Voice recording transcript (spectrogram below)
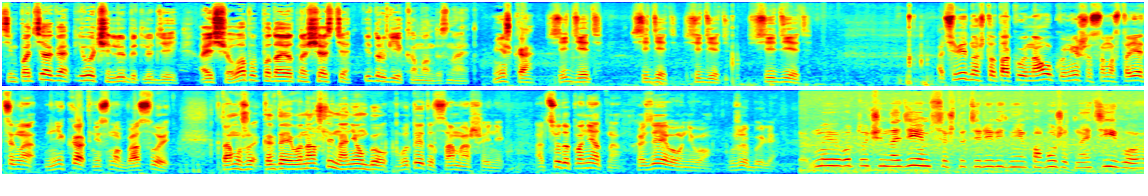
симпатяга и очень любит людей. А еще лапу подает на счастье и другие команды знает. Мишка, сидеть, сидеть, сидеть, сидеть. Очевидно, что такую науку Миша самостоятельно никак не смог бы освоить. К тому же, когда его нашли, на нем был вот этот самый ошейник. Отсюда понятно, хозяева у него уже были. Мы вот очень надеемся, что телевидение поможет найти его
